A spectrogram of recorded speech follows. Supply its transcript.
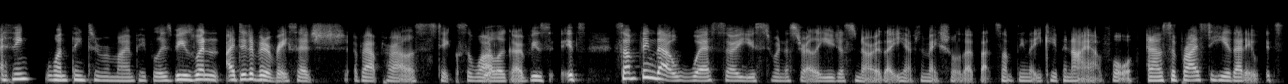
I think one thing to remind people is because when I did a bit of research about paralysis tics a while yeah. ago, because it's something that we're so used to in Australia, you just know that you have to make sure that that's something that you keep an eye out for. And I was surprised to hear that it, it's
